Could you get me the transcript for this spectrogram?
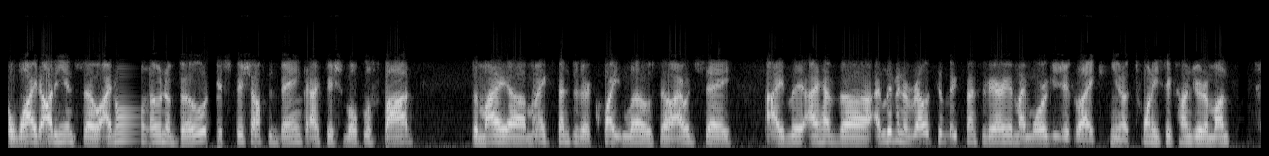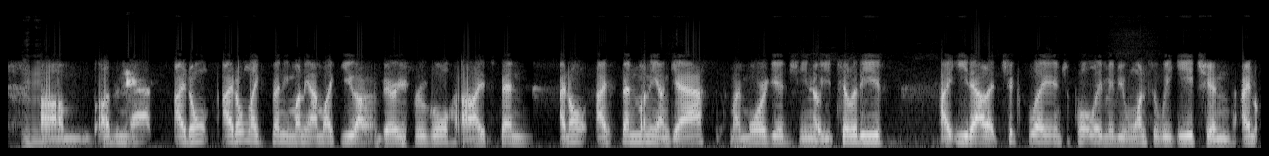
a wide audience. So I don't own a boat. It's fish off the bank. I fish local spots. So my uh, my expenses are quite low. So I would say I li- I have uh, I live in a relatively expensive area. My mortgage is like you know twenty six hundred a month. Mhm. Um, other than that, I don't I don't like spending money. I'm like you. I'm very frugal. I spend I don't I spend money on gas, my mortgage, you know, utilities. I eat out at Chick Fil A and Chipotle maybe once a week each, and I don't-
